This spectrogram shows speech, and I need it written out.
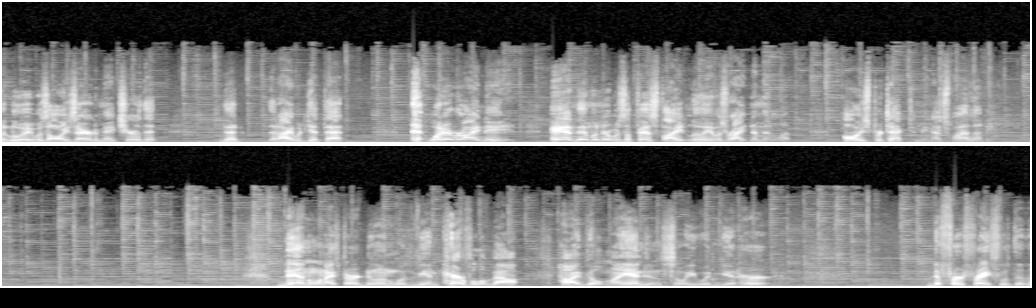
But Louis was always there to make sure that that that I would get that whatever I needed. And then when there was a fist fight, Louis was right in the middle of it. Always protecting me. That's why I love him. Then what I started doing was being careful about how I built my engines so he wouldn't get hurt. The first race was the,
